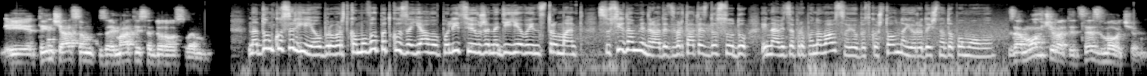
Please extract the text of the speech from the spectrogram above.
і тим часом займатися дорослим. На думку Сергія, у броварському випадку заяви поліцію вже не дієвий інструмент. Сусідам він радить звертатись до суду і навіть запропонував свою безкоштовну юридичну допомогу. Замовчувати це злочин.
